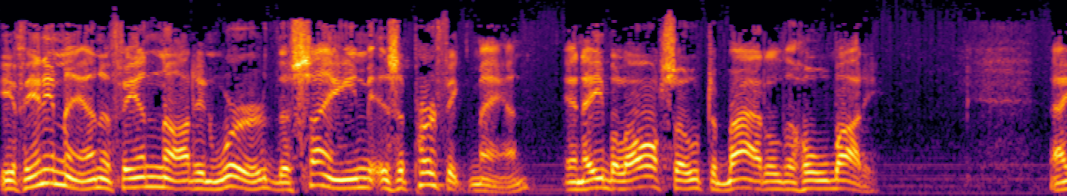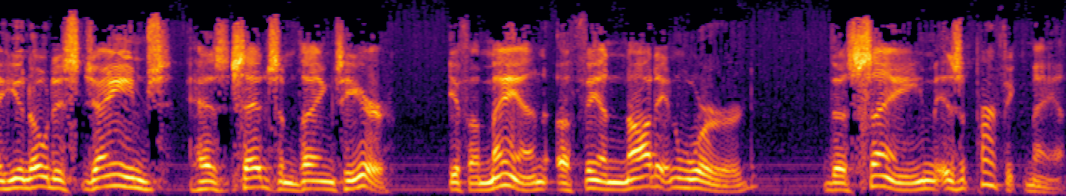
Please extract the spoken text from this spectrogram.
If any man offend not in word, the same is a perfect man, and able also to bridle the whole body. Now you notice James has said some things here. If a man offend not in word, the same is a perfect man.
